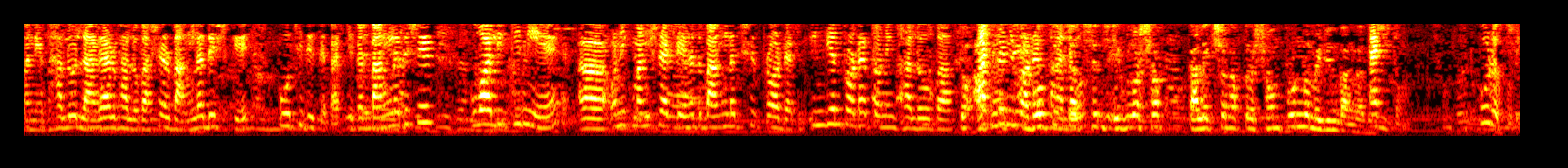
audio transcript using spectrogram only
মানে ভালো লাগার ভালোবাসার বাংলাদেশকে পৌঁছে দিতে পারছি। কারণ বাংলাদেশের কোয়ালিটি নিয়ে আহ, অনেক মানুষের একটা হয়তো বাংলাদেশের প্রোডাক্ট ইন্ডিয়ান প্রোডাক্ট অনেক ভালো বা পাকিস্তানি প্রোডাক্ট ভালো। এগুলো সব কালেকশন আপনার সম্পূর্ণ মেড ইন বাংলাদেশ একদম। পুরোপুরি।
